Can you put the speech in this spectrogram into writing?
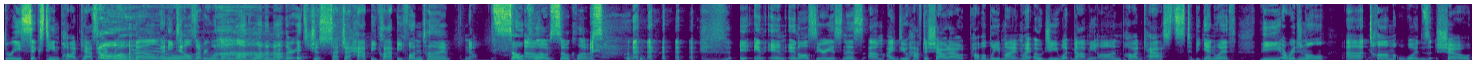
316 podcast by Rob Bell, and he tells everyone to love one another. It's just such a happy, clappy, fun time. No, So close, so close. in in in all seriousness, um, I do have to shout out probably my my OG what got me on podcasts to begin with, the original uh, Tom Woods show.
